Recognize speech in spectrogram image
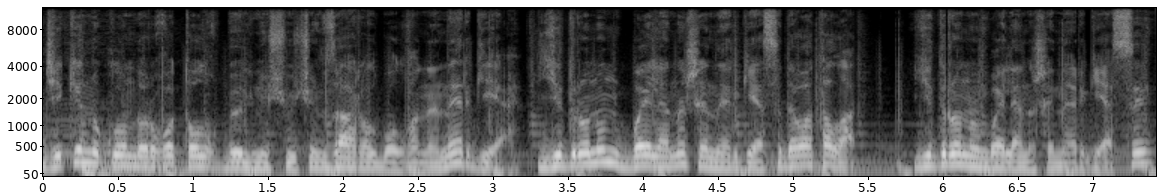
жеке нуклондорго толук бөлүнүшү үчүн зарыл болгон энергия ядронун байланыш энергиясы деп аталат. Ядронун байланыш энергиясы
